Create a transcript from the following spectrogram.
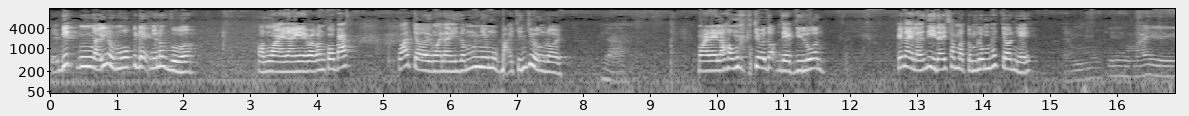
Để biết ấy rồi mua cái đệm cho nó vừa. Còn ngoài này này bà con cô bác quá trời ngoài này giống như một bãi chiến trường rồi. Dạ. Ngoài này là không chưa dọn dẹp gì luôn. Cái này là cái gì đây? Sao mà tùm lum hết trơn vậy? Mua cái máy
